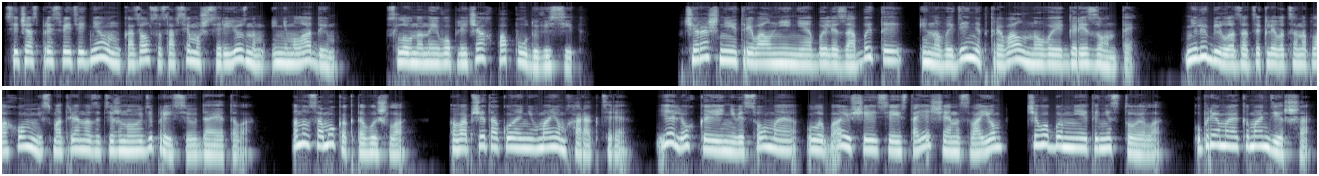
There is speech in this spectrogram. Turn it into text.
Сейчас при свете дня он казался совсем уж серьезным и немолодым, словно на его плечах по пуду висит. Вчерашние три волнения были забыты, и новый день открывал новые горизонты. Не любила зацикливаться на плохом, несмотря на затяжную депрессию до этого. Оно само как-то вышло. Вообще такое не в моем характере. Я легкая и невесомая, улыбающаяся и стоящая на своем, чего бы мне это ни стоило. Упрямая командирша,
